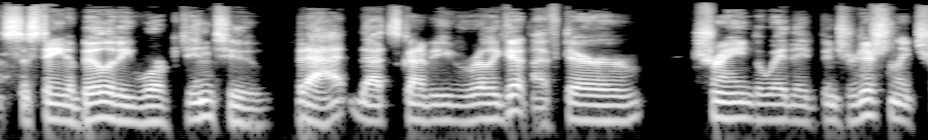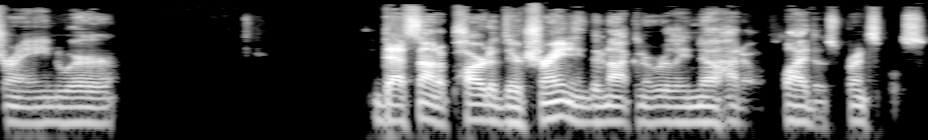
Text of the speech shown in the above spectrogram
sustainability worked into that, that's going to be really good. If they're trained the way they've been traditionally trained, where that's not a part of their training, they're not going to really know how to apply those principles.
